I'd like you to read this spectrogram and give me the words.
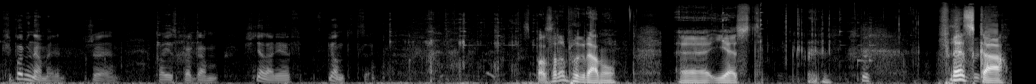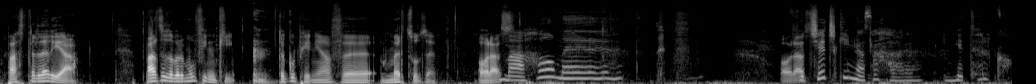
Przypominamy, że to jest program Śniadanie w, piątce. Sponsorem programu e, jest Freska, pasteleria. Bardzo dobre muffinki do kupienia w Mercudze. Oraz, Mahomet! oraz Wycieczki na Saharę. I nie tylko.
